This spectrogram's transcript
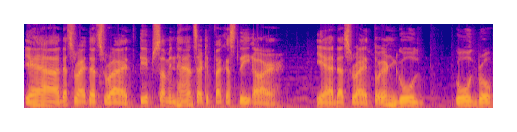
Yeah, that's right, that's right. Keep some enhanced artifacts as they are. Yeah, that's right. To earn gold. gold, bro.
